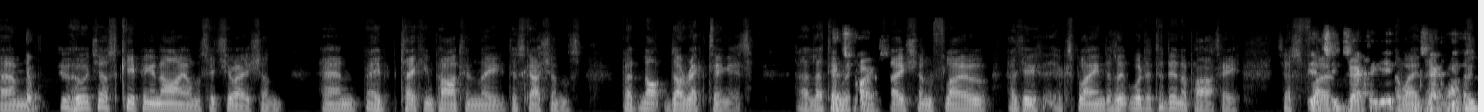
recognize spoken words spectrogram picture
um, yep. who are just keeping an eye on the situation and maybe taking part in the discussions, but not directing it, uh, letting That's the right. conversation flow, as you explained, as it would at a dinner party, just flow. It's exactly the way exactly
